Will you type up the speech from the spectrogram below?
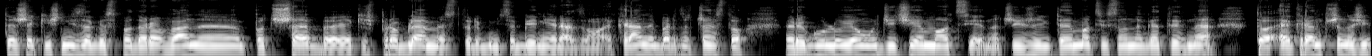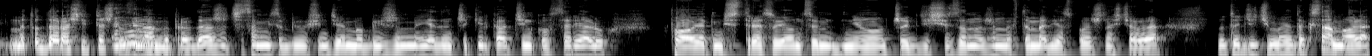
też jakieś niezagospodarowane potrzeby, jakieś problemy, z którymi sobie nie radzą. Ekrany bardzo często regulują u dzieci emocje. Znaczy, jeżeli te emocje są negatywne, to ekran przynosi. My to dorośli też to mhm. znamy, prawda? Że czasami sobie usiądziemy, obejrzymy jeden czy kilka odcinków serialu po jakimś stresującym dniu, czy gdzieś się zanurzymy w te media społecznościowe, no to dzieci mają tak samo, ale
